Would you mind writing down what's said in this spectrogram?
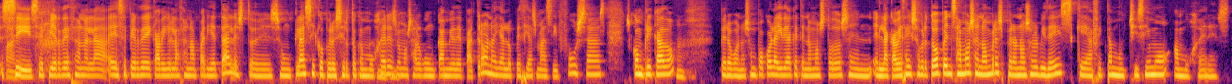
Sí, se pierde, zona eh, se pierde cabello en la zona parietal, esto es un clásico, pero es cierto que en mujeres vemos algún cambio de patrón, hay alopecias más difusas, es complicado, pero bueno, es un poco la idea que tenemos todos en, la cabeza y sobre todo pensamos en hombres, pero no os olvidéis que afecta muchísimo a mujeres.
